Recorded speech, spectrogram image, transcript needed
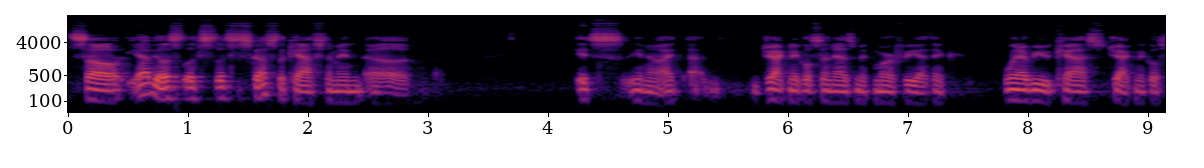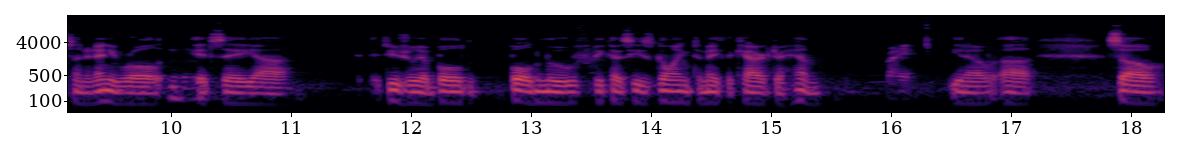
So yeah, let's let's let's discuss the cast. I mean, uh, it's you know, I, I, Jack Nicholson as McMurphy. I think whenever you cast Jack Nicholson in any role, Mhm. it's a uh, it's usually a bold bold move because he's going to make the character him. Right. You know, uh, so.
